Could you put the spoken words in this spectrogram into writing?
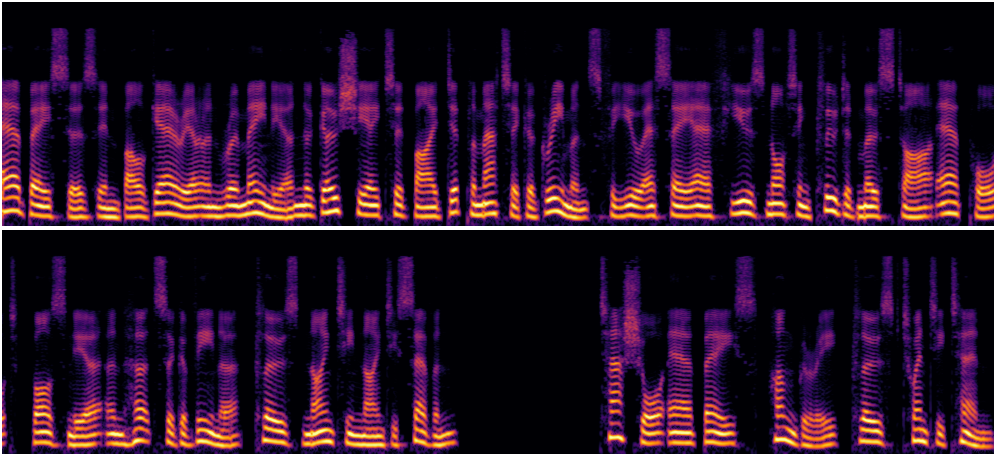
Airbases in Bulgaria and Romania negotiated by diplomatic agreements for USAF use not included Mostar Airport, Bosnia and Herzegovina, closed 1997 Taszár Air Base, Hungary, closed 2010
